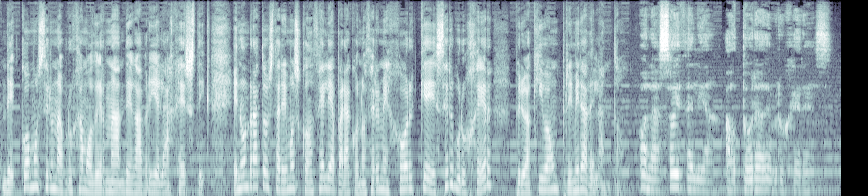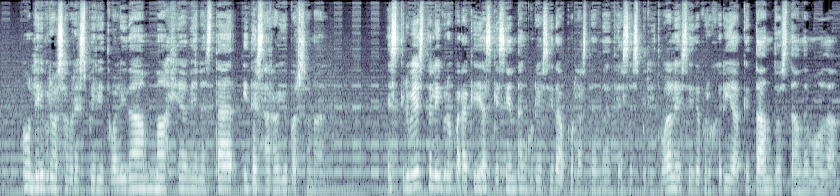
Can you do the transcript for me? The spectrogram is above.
de cómo ser una bruja moderna de Gabriela Herstig. En un rato estaremos con Celia para conocer mejor qué es ser brujer, pero aquí va un primer adelanto. Hola, soy Celia, autora de Brujeres un libro sobre espiritualidad, magia, bienestar y desarrollo personal. Escribí este libro para aquellas que sientan curiosidad por las tendencias espirituales y de brujería que tanto están de moda,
